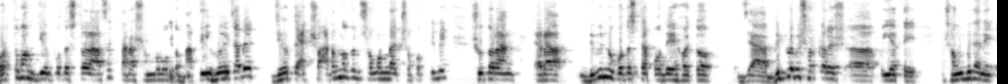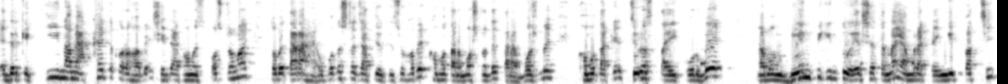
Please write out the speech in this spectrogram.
বর্তমান যে উপদেষ্টারা আছে তারা সম্ভবত বাতিল হয়ে যাবে। যেহেতু একশো আটান্ন জন সমন্বয়ক শপথ নেবে, সুতরাং এরা বিভিন্ন উপদেষ্টা পদে হয়তো যা বিপ্লবী সরকারের ইয়াতে সংবিধানে এদেরকে কি নামে আখ্যায়িত করা হবে সেটা এখনও স্পষ্ট নয়। তবে তারা হ্যাঁ উপদেষ্টা জাতীয় কিছু হবে ক্ষমতার মসনদে তারা বসবে ক্ষমতাকে চিরস্থায়ী করবে এবং বিএনপি কিন্তু এর সাথে নাই আমরা একটা ইঙ্গিত পাচ্ছি।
